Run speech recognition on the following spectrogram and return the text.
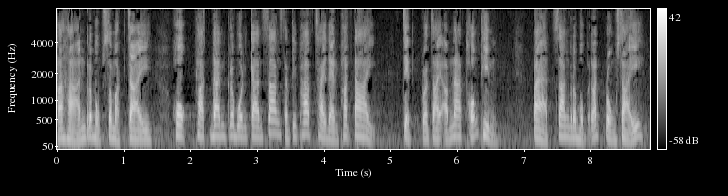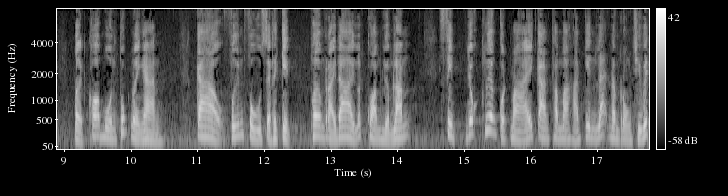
ทหารระบบสมัครใจ 6. ผลักดันกระบวนการสร้างสันติภาพชายแดนภาคใต้ 7. กระจายอำนาจท้องถิ่น 8. สร้างระบบรัฐโปร่งใส เปิดข้อมูลทุกหน่วยงาน 9. ฟื้นฟูเศรษฐกิจ เพิ่มรายได้ลดความเหลื่อมล้ำ 10. ยกเครื่องกฎหมายการทำมาหากินและดำรงชีวิต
